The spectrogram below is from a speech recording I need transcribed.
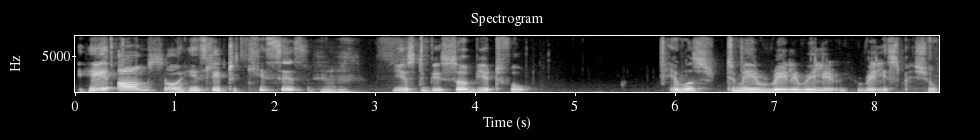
his arms or his little kisses used to be so beautiful. It was to me really, really, really special.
